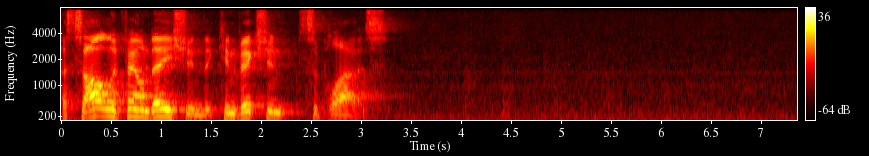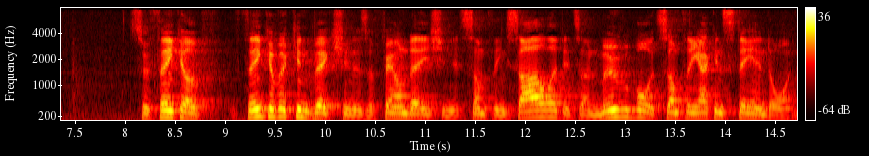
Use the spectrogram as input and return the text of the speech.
a solid foundation that conviction supplies. So think of think of a conviction as a foundation. It's something solid, it's unmovable, it's something I can stand on.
